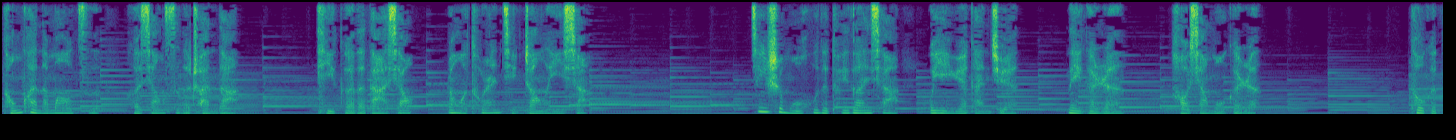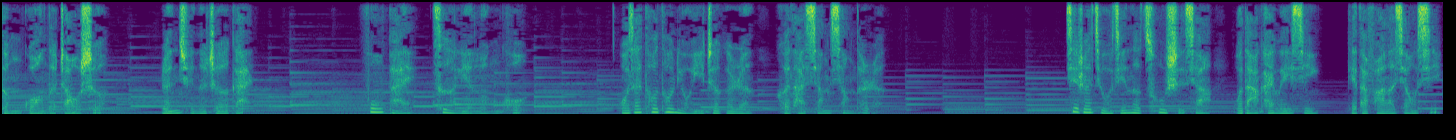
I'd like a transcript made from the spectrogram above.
同款的帽子和相似的穿搭，体格的大小让我突然紧张了一下。近视模糊的推断下，我隐约感觉那个人好像某个人。透过灯光的照射。人群的遮盖，肤白侧脸轮廓，我在偷偷留意这个人和他相像的人。借着酒精的促使下，我打开微信给他发了消息，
